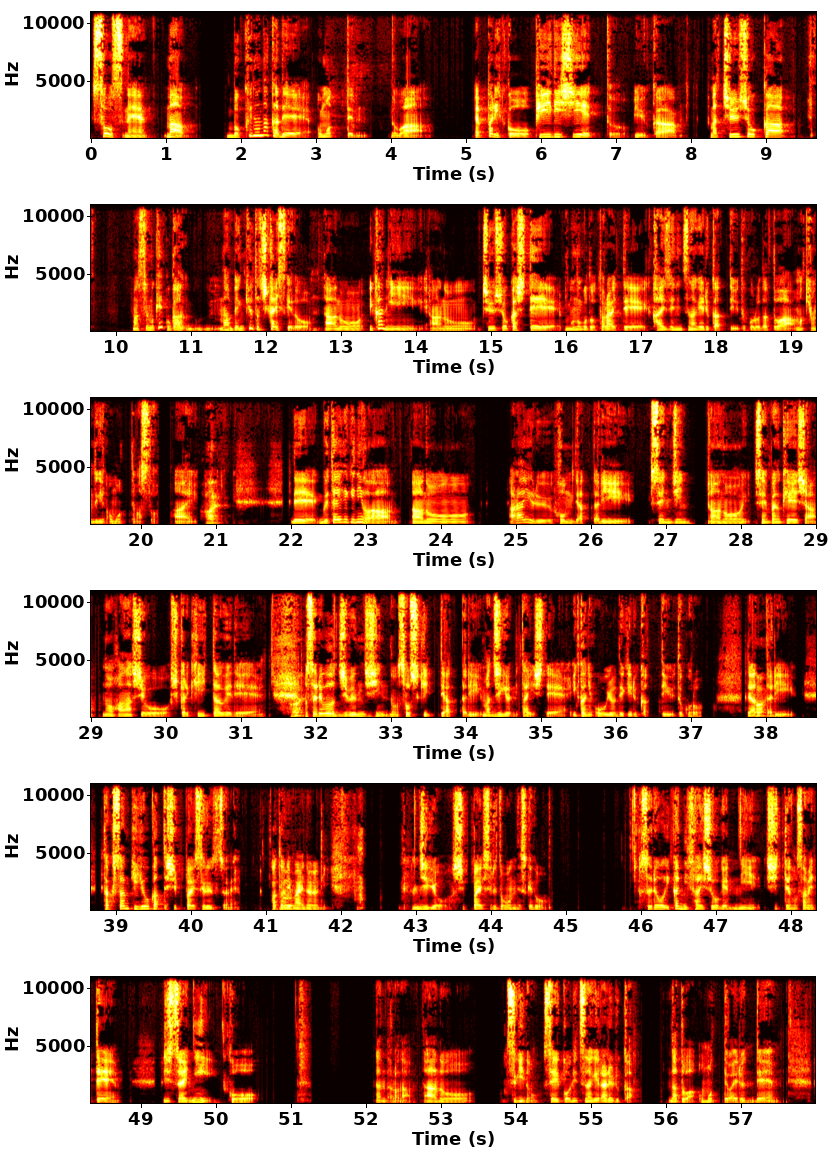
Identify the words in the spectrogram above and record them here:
そうですね。まあ、僕の中で思ってるのは、やっぱりこう、PDCA というか、まあ、抽象化、まあ、それも結構が、まあ、勉強と近いですけど、あの、いかに、あの、抽象化して物事を捉えて改善につなげるかっていうところだとは、まあ、基本的には思ってますと。はい。はい。で、具体的には、あの、あらゆる本であったり、先人、あの、先輩の経営者の話をしっかり聞いた上で、はい。それを自分自身の組織であったり、まあ、事業に対していかに応用できるかっていうところであったり、たくさん起業家って失敗するんですよね。当たり前のように。事業失敗すると思うんですけど、それをいかに最小限に失点を収めて、実際に、こう、なんだろうな、あの、次の成功につなげられるか、だとは思ってはいるんで、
